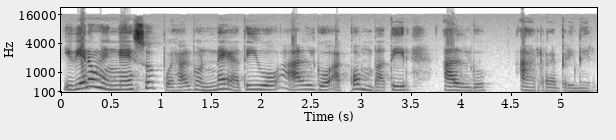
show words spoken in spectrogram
y vieron en eso pues algo negativo, algo a combatir, algo a reprimir.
